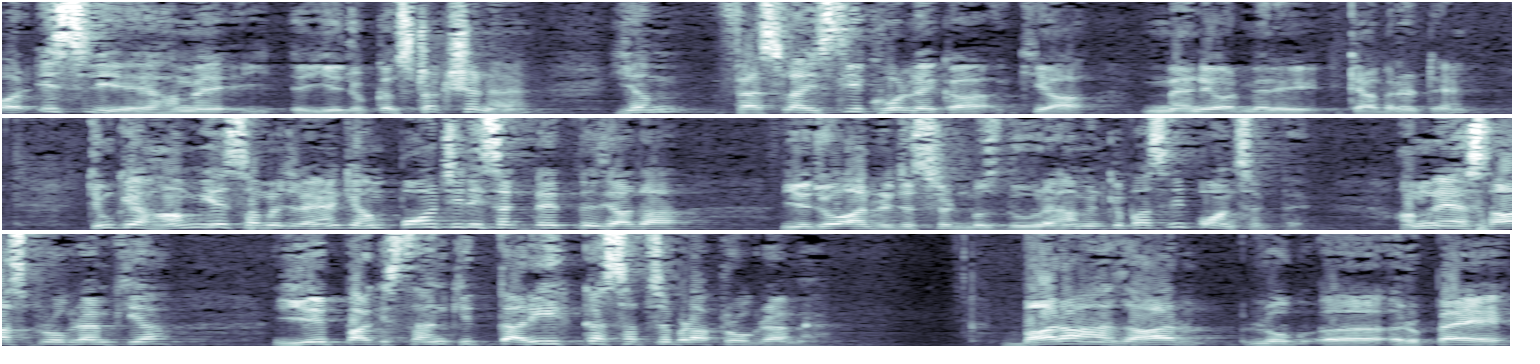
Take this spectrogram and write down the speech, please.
और इसलिए हमें ये जो कंस्ट्रक्शन है, ये हम फैसला इसलिए खोलने का किया, मैंने और मेरे कैबिनेट ने, क्योंकि हम ये समझ रहे हैं कि हम पहुँच ही नहीं सकते इतने ज़्यादा। ये जो अनरजिस्टर्ड मजदूर है, हम इनके पास नहीं पहुँच सकते। हमने एहसास प्रोग्राम किया ये पाकिस्तान की तारीख का सबसे बड़ा प्रोग्राम है। बारह हज़ार लोग रुपए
